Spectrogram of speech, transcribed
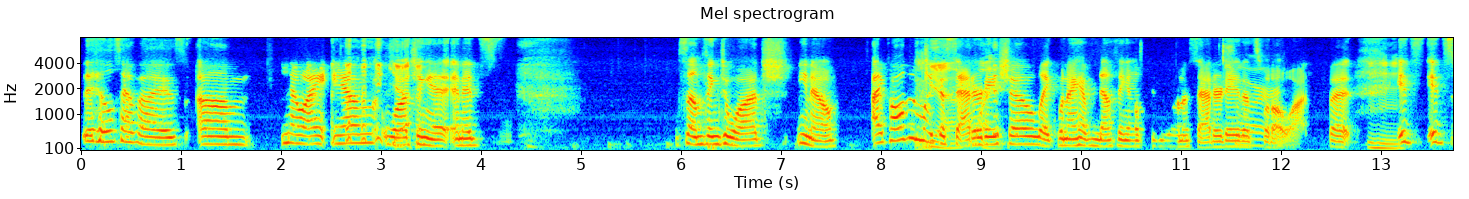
the hills have eyes. Um, no, I am Yeah. watching it, and it's something to watch. You know, I call them like Yeah, a Saturday right. show. Like when I have nothing else to do on a Saturday, that's what I'll watch. But Mhm. it's it's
